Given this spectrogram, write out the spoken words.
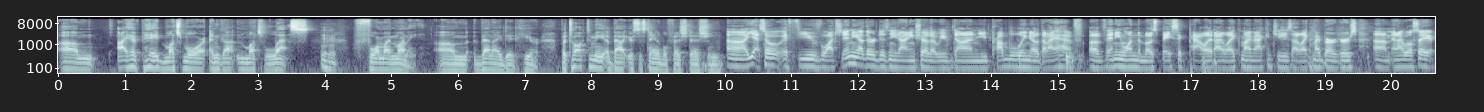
um, I have paid much more and gotten much less Mm-hmm. for my money. Um, than I did here. But talk to me about your sustainable fish dish and Uh, yeah, so if you've watched any other Disney dining show that we've done, you probably know that I have, of anyone, the most basic palate. I like my mac and cheese, I like my burgers. Um, and I will say,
